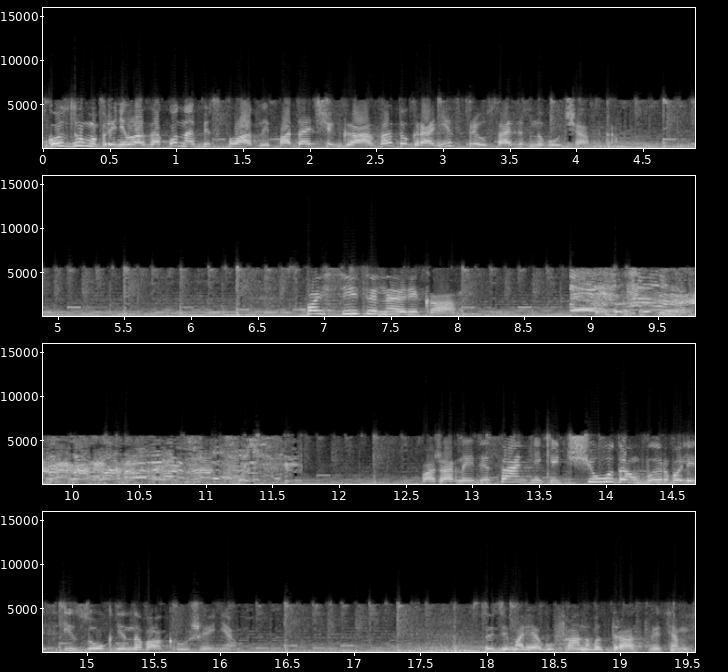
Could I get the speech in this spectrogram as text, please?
Госдума приняла закон о бесплатной подаче газа до границ приусадебного участка. Спасительная река. Пожарные десантники чудом вырвались из огненного окружения. В студии Мария Гуфранова, здравствуйте.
